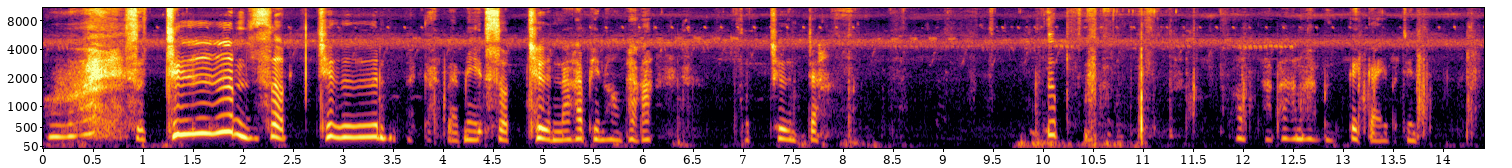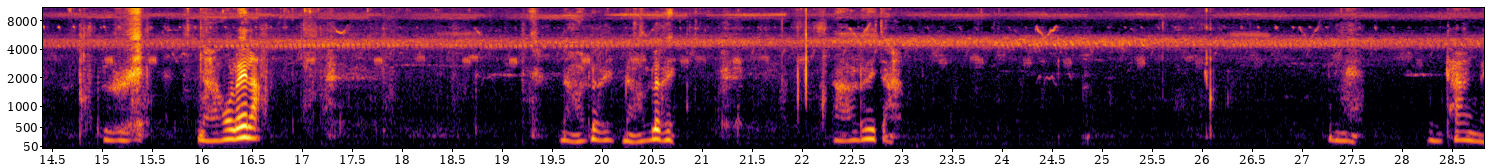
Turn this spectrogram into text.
โอ้ย ชื่น สดชื่นอากาศแบบนี้สดชื่นนะคะ พี่น้องค่ะสดชื่นจ้ะอึ๊บเอาผ้ามาเบิ่งไกลๆปะจินเอ้ยหนาวเลยล่ะ หนาวเลยหนาวเลยหนาวเลยจ้ะนี่ไงบนทางไง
